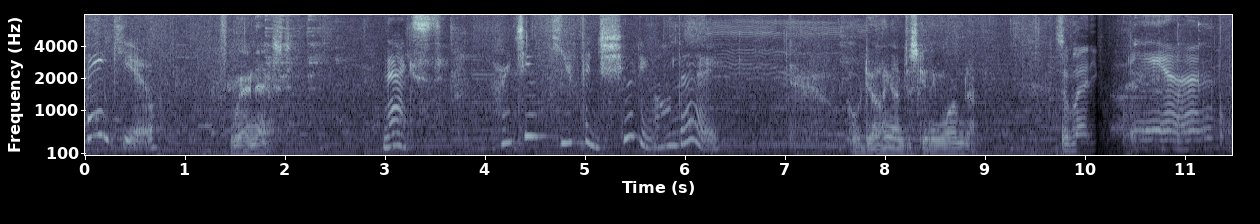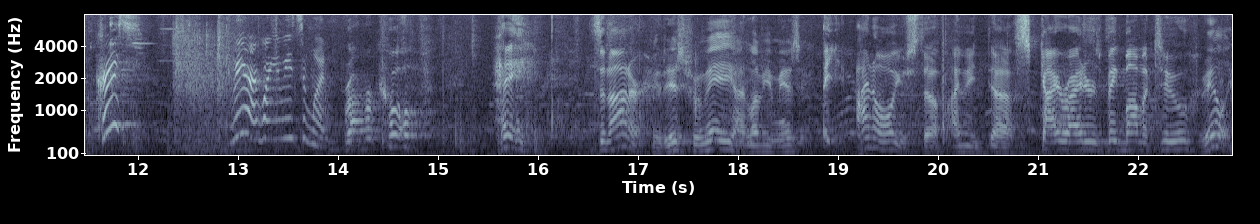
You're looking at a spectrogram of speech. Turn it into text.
Thank you. Where next? Next. Aren't you? You've been shooting all day. Oh, darling, I'm just getting warmed up. So glad you... And Chris, come here. I want you to meet someone. Robert Culp. Hey, it's an honor. It is for me. I love your music. Hey, I know all your stuff. I mean, uh, Skywriters, Big Mama 2. Really?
